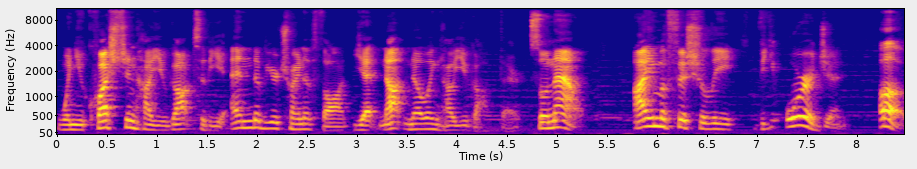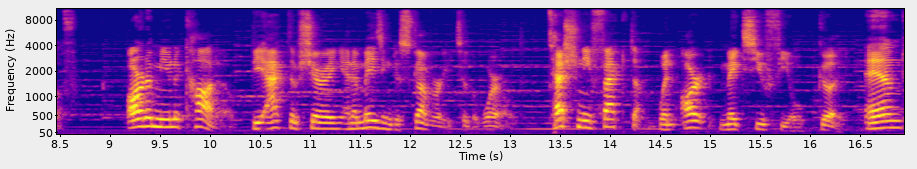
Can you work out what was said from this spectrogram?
when you question how you got to the end of your train of thought, yet not knowing how you got there. So now, I am officially the origin of Artem Unicato, the act of sharing an amazing discovery to the world. Teshnifectum, when art makes you feel good. And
